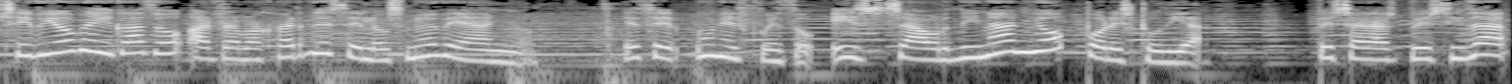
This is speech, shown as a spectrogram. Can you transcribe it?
Se vio obligado a trabajar desde los nueve años y hacer un esfuerzo extraordinario por estudiar. Pese a la adversidad,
